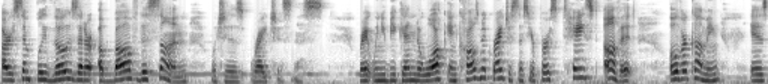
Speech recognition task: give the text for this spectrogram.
are simply those that are above the sun, which is righteousness. Right? When you begin to walk in cosmic righteousness, your first taste of it, overcoming, is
